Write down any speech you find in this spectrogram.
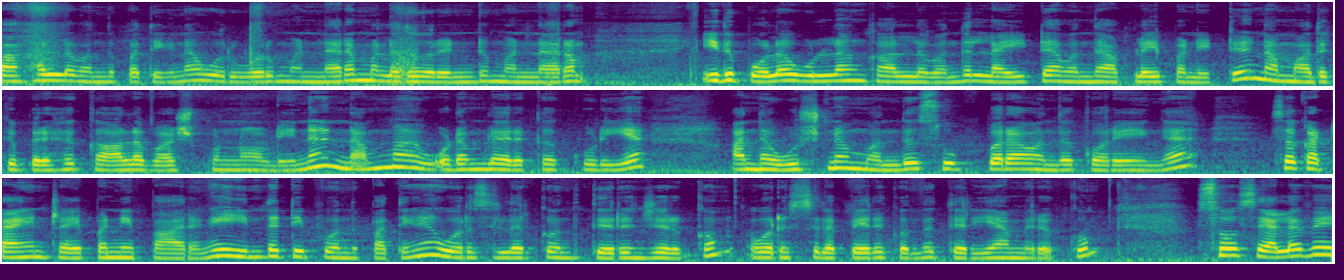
பகலில் வந்து பார்த்திங்கன்னா ஒரு ஒரு மணி நேரம் அல்லது ஒரு ரெண்டு மணி நேரம் இது போல் உள்ளங்காலில் வந்து லைட்டாக வந்து அப்ளை பண்ணிவிட்டு நம்ம அதுக்கு பிறகு காலை வாஷ் பண்ணோம் அப்படின்னா நம்ம உடம்புல இருக்கக்கூடிய அந்த உஷ்ணம் வந்து சூப்பராக வந்து குறையுங்க. ஸோ கட்டாயம் ட்ரை பண்ணி பாருங்கள் இந்த டிப் வந்து பார்த்திங்கன்னா ஒரு சிலருக்கு வந்து தெரிஞ்சிருக்கும் ஒரு சில பேருக்கு வந்து தெரியாமல் இருக்கும். ஸோ செலவே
